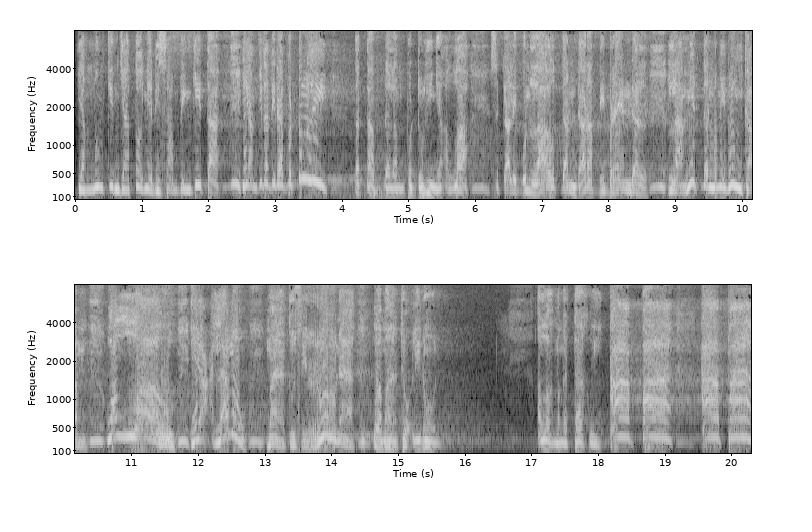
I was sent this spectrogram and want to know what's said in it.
yang mungkin jatuhnya di samping kita yang kita tidak peduli tetap dalam pedulinya Allah. Sekalipun laut dan darat diberendel langit dan bumi bungkam wallahu ya'lamu ma tusirruna wa ma tu'linun. Allah mengetahui apa apa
